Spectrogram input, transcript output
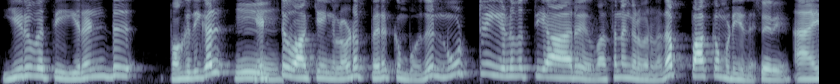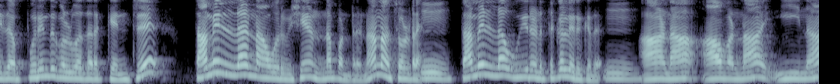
இருபத்தி இரண்டு பகுதிகள் எட்டு வாக்கியங்களோட பெருக்கும்போது நூற்றி எழுபத்தி ஆறு வசனங்கள் வருவதை பார்க்க முடியுது. இதை புரிந்து கொள்வதற்கென்று தமிழ்ல நான் ஒரு விஷயம் என்ன பண்றேன்னா நான் சொல்றேன். ம், தமிழ்ல உயிரெழுத்துக்கள் இருக்குது. ஆனா ஆவனா ஈனா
